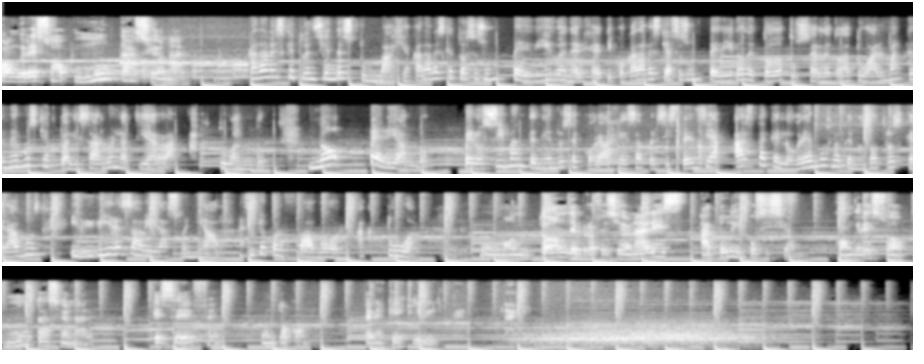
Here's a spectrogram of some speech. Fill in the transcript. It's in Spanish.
Congreso Mutacional. Cada vez que tú enciendes tu magia, cada vez que tú haces un pedido energético, cada vez que haces un pedido de todo tu ser, de toda tu alma, tenemos que actualizarlo en la tierra actuando, no peleando, pero sí manteniendo ese coraje, esa persistencia hasta que logremos lo que nosotros queramos y vivir esa vida soñada. Así que por favor, actúa. Un montón de profesionales a tu disposición. Congreso Mutacional, sf.com. Tenés que escribirte.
